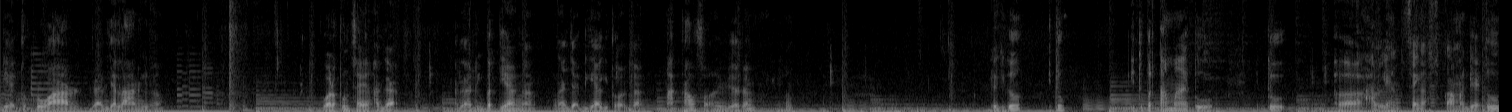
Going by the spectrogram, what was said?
dia tuh keluar jalan-jalan gitu. Walaupun saya agak agak ribet ya ng ngajak dia gitu agak nakal soalnya dia kan. Ya gitu itu itu pertama itu. Itu uh, hal yang saya nggak suka sama dia tuh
